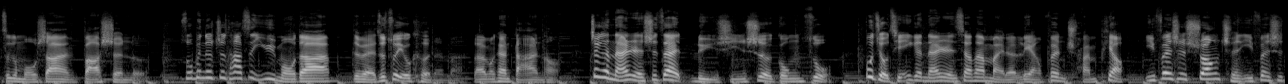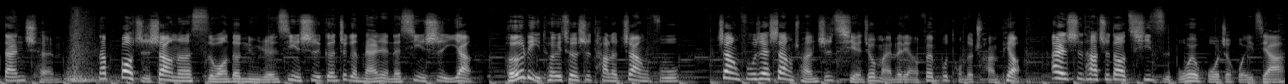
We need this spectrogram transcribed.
这个谋杀案发生了？说不定就是他自己预谋的啊，对不对？这最有可能嘛。来，我们看答案哈。这个男人是在旅行社工作。不久前，一个男人向他买了两份船票，一份是双程，一份是单程。那报纸上呢，死亡的女人姓氏跟这个男人的姓氏一样，合理推测是她的丈夫。丈夫在上船之前就买了两份不同的船票，暗示他知道妻子不会活着回家。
